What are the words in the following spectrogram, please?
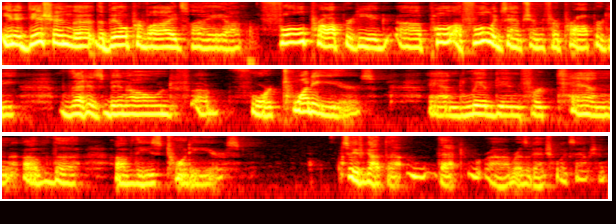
In addition, the, the bill provides a uh, full property, uh, pull, a full exemption for property that has been owned uh, for 20 years and lived in for 10 of the of these 20 years. So you've got that, that uh, residential exemption.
